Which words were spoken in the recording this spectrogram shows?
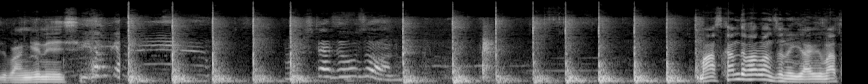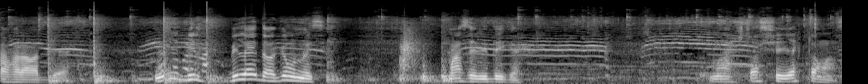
যে ভাঙে নিয়ে আইছি মাছটার যে ওজন মাছ খানতে পারবানছো নাকি? আগে মাথা ফারাবার দিয়ে। বিলাই তো কেমন হয়েছে? মাছেরই দিকে মাছটা সেই একটা মাছ।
